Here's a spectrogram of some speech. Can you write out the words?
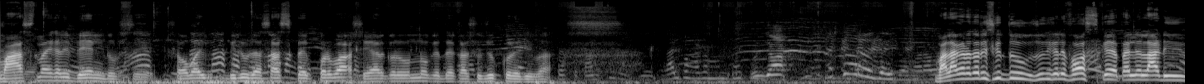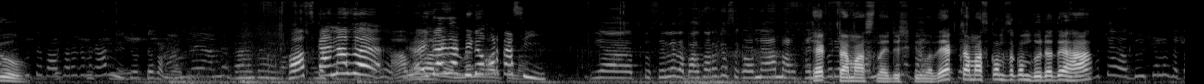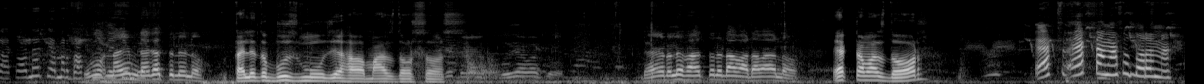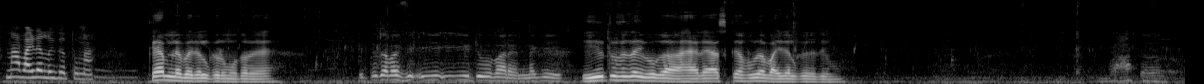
মাছ নাই খালি ব্যাং ধরছে সবাই ভিডিওটা সাবস্ক্রাইব করবা শেয়ার করে অন্যকে দেখার সুযোগ করে দিবা ভালো করে ধরিস কিন্তু যদি খালি ফসকে তাহলে লাডি হইব হস কানা যে? এই যে ভিডিও করতাছি। একটা মাছ নাই ডিস্কির মাঝে। একটা মাছ কমসে কম দুইটা ডাকাত লইলো তাইলে তো বুঝমু যে হ মাছ ধরছস। ডাকাত হলে ভাত তোলে ডাবা ডাবা এলো। একটা মাছ ধর। এক একটা মাছও ধরে না। না বাইরে লই যেত না। কেমনে ভাইরাল করব তোরে? ইউটিউবে মারেন নাকি? ইউটিউবে যাইব গা। হ্যাঁ আজকে পুরো ভাইরাল করে দিম।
